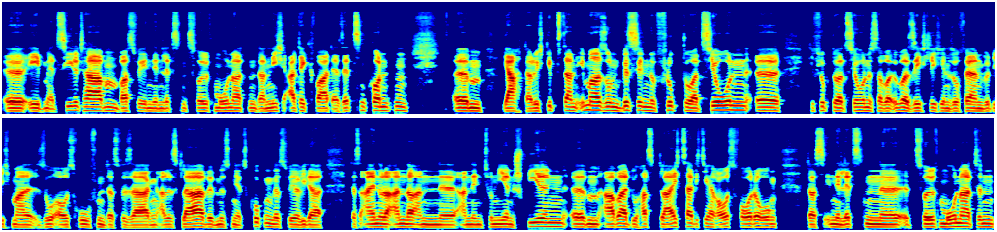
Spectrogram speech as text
äh, eben erzielt haben, was wir in den letzten zwölf Monaten dann nicht adäquat ersetzen konnten, ähm, ja, dadurch gibt es dann immer so ein bisschen eine Fluktuation. Äh, die Fluktuation ist aber übersichtlich. Insofern würde ich mal so ausrufen, dass wir sagen, alles klar, wir müssen jetzt gucken, dass wir wieder das ein oder andere an, äh, an den Turnieren spielen. Ähm, aber du hast gleichzeitig die Herausforderung, dass in den letzten äh, zwölf Monaten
